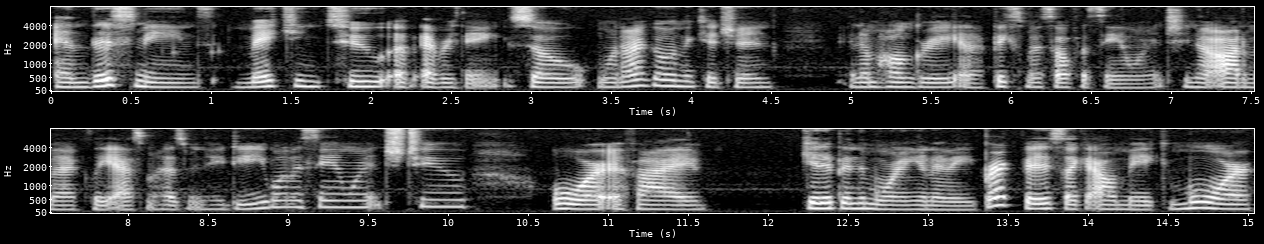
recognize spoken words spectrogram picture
And this means making two of everything. So when I go in the kitchen and I'm hungry and I fix myself a sandwich, you know, I automatically ask my husband, hey, do you want a sandwich too? Or if I get up in the morning and I make breakfast, like I'll make more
